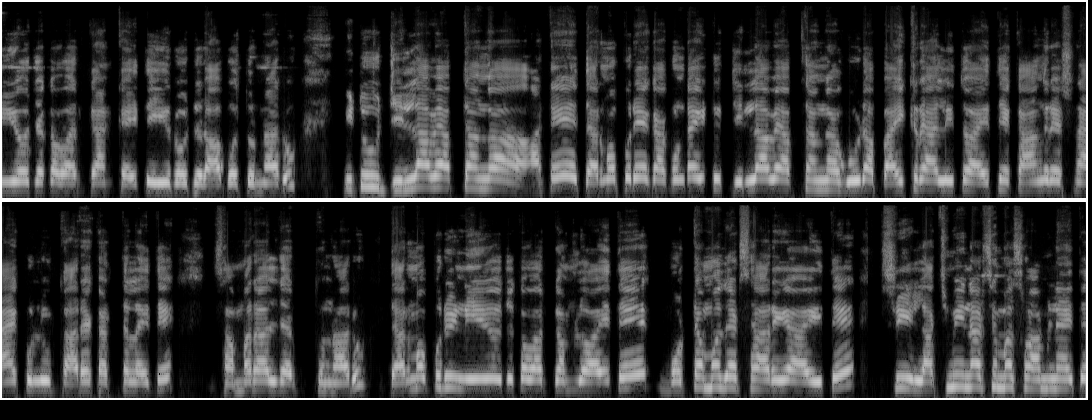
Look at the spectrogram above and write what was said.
నియోజకవర్గానికి అయితే ఈ రోజు రాబోతున్నారు. ఇటు జిల్లా వ్యాప్తంగా అంటే ధర్మపురే కాకుండా ఇటు జిల్లా వ్యాప్తంగా కూడా బైక్ ర్యాలీతో అయితే కాంగ్రెస్ నాయకులు కార్యకర్తలు అయితే సంబరాలు జరుపుతున్నారు. ధర్మపురి నియోజకవర్గంలో అయితే మొట్టమొదటిసారిగా అయితే శ్రీ లక్ష్మీ నరసింహస్వామిని అయితే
